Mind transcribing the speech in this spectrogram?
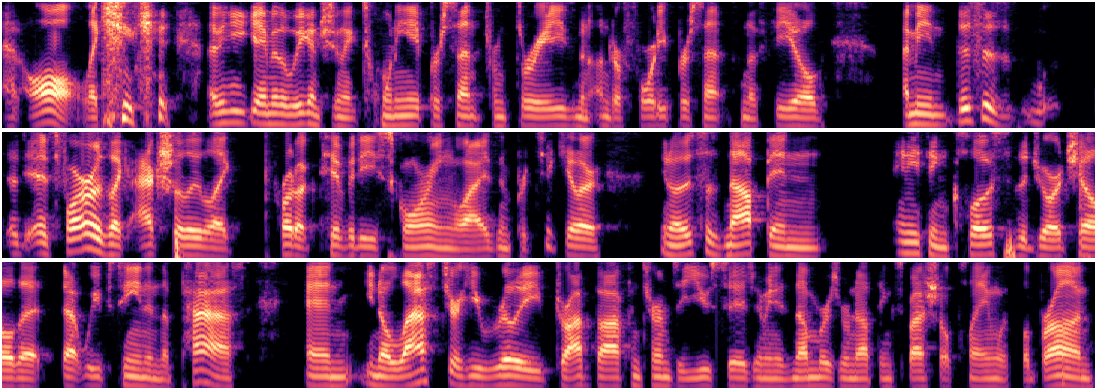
at all. Like I think he came to the weekend shooting like 28% from three. He's been under 40% from the field. I mean, this is as far as like actually like productivity scoring wise in particular, you know, this has not been anything close to the George Hill that that we've seen in the past. And you know, last year he really dropped off in terms of usage. I mean, his numbers were nothing special playing with LeBron.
